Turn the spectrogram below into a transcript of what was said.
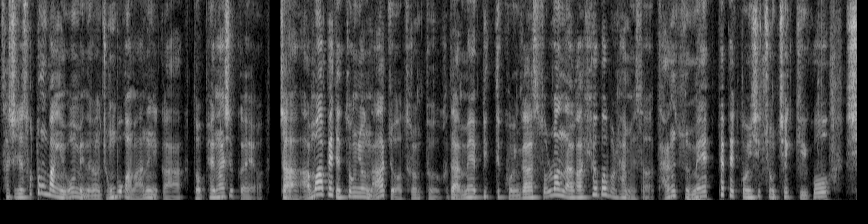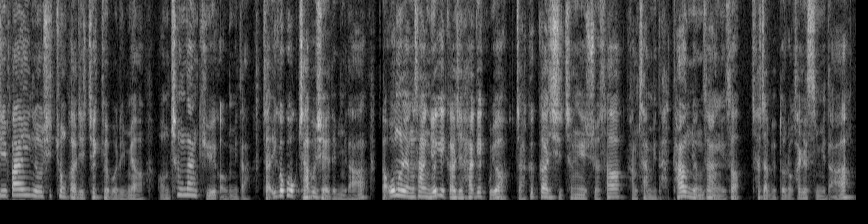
사실 소통방에 오면은 정보가 많으니까 더 편하실 거예요. 자, 암호화폐 대통령 나왔죠. 트럼프. 그 다음에 비트코인과 솔라나가 협업을 하면서 단숨에 페페코인 시총 제끼고 시바이누 시총까지 제껴버리면 엄청난 기회가 옵니다. 자, 이거 꼭 잡으셔야 됩니다. 자, 오늘 영상 여기까지 하겠고요. 자, 끝까지 시청해 주셔서 감사합니다. 다음 영상에서 찾아뵙도록 하겠습니다.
